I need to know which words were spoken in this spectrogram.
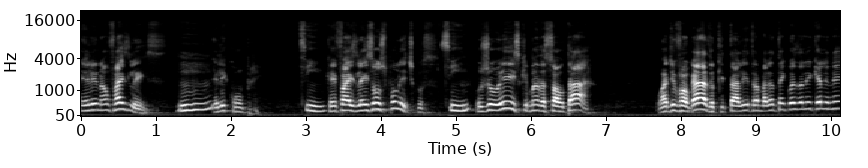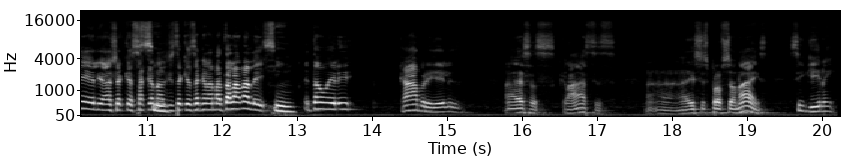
ele não faz leis. Uhum. Ele cumpre. Sim. Quem faz leis são os políticos. Sim. O juiz que manda soltar, o advogado que está ali trabalhando, tem coisa ali que ele nem ele acha que é sacanagem, Sim. isso aqui é sacanagem, mas está lá na lei. Sim. Então ele cabe ele a essas classes, a, a esses profissionais, seguirem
